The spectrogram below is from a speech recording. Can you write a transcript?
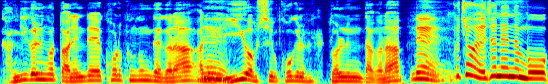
감기 걸린 것도 아닌데 코를 킁킁대거나 아니면 네. 이유 없이 고개를 휙 돌린다거나 네. 그쵸. 예전에는 뭐,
